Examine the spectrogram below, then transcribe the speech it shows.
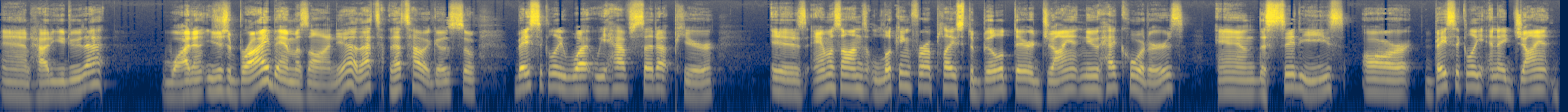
And how do you do that? Why don't you just bribe Amazon? Yeah, that's that's how it goes. So basically what we have set up here is Amazon's looking for a place to build their giant new headquarters, and the cities are basically in a giant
